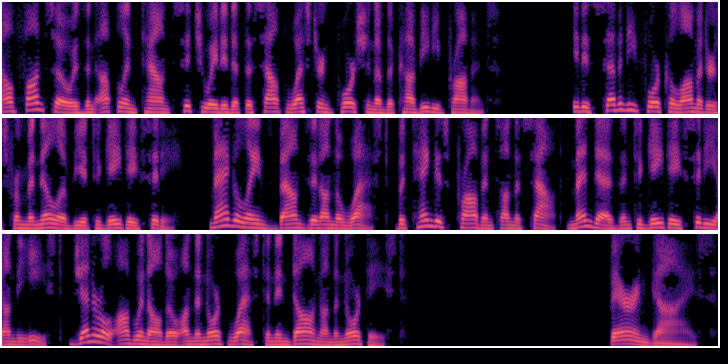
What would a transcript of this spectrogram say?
Alfonso is an upland town situated at the southwestern portion of the Cavite province. It is 74 kilometers from Manila via Tagaytay City. Magallanes bounds it on the west, Batangas Province on the south, Mendez and Tagaytay City on the east, General Aguinaldo on the northwest and Indang on the northeast. Barangays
